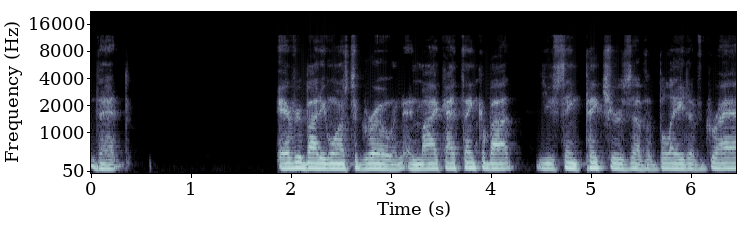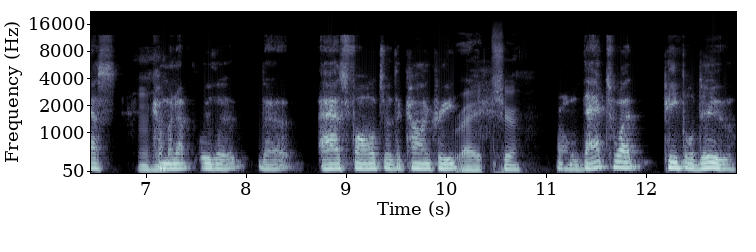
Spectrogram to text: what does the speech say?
that everybody wants to grow. And, and Mike, I think about you've seen pictures of a blade of grass Mhm. coming up through the, the asphalt or the concrete. Right. Sure. And that's what people do.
